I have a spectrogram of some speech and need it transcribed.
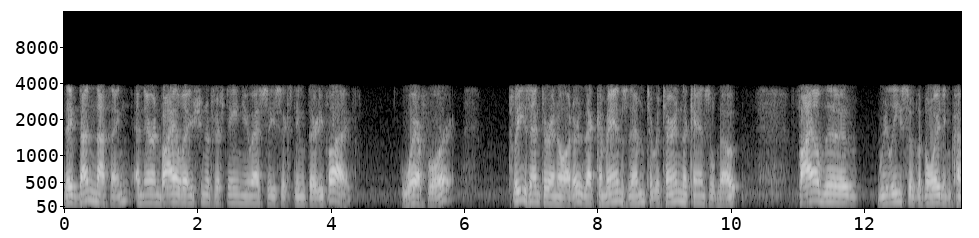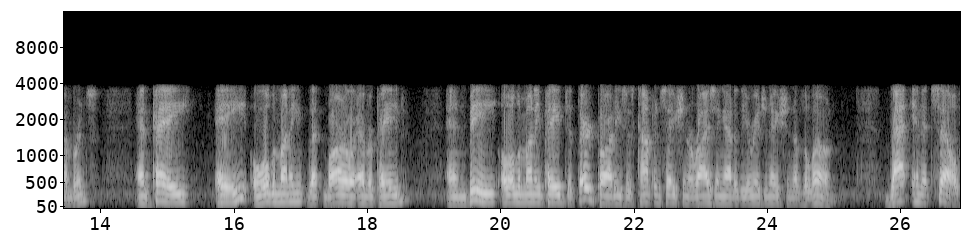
they've done nothing, and they're in violation of 15 USC 1635. Wherefore, please enter an order that commands them to return the canceled note, file the release of the void encumbrance, and pay a, all the money that borrower ever paid, and B, all the money paid to third parties as compensation arising out of the origination of the loan. That in itself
